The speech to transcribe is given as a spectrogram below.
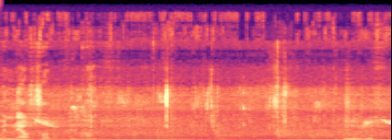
มันแนวสดพี่น้อง อื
